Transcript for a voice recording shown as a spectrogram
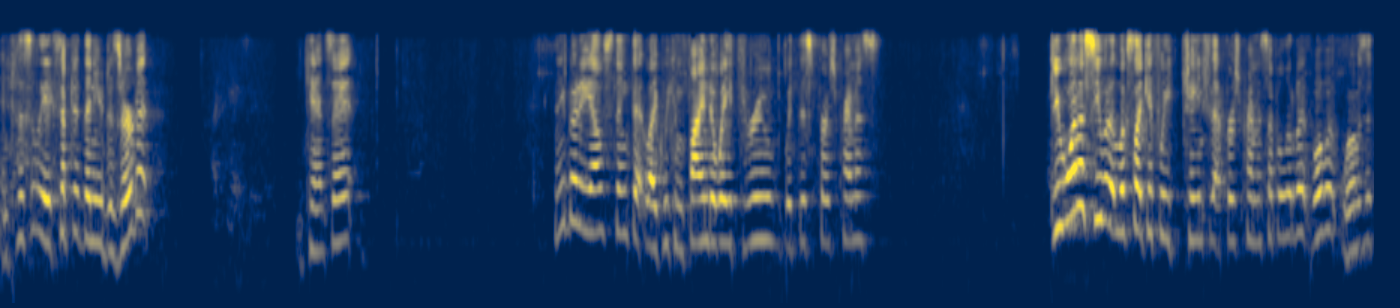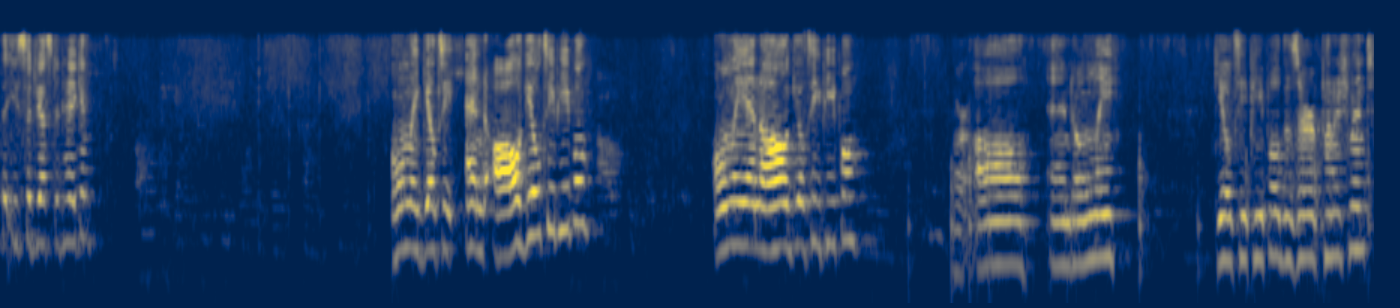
implicitly accept it, then you deserve it. I can't say that. You can't say it? Anybody else think that like we can find a way through with this first premise? Do you want to see what it looks like if we change that first premise up a little bit? What, what was it that you suggested, Hagen? Only guilty and all guilty people. Only and all guilty people? Or all and only guilty people deserve punishment?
